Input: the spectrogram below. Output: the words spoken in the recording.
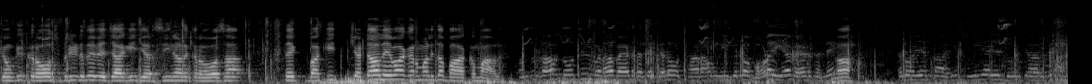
ਕਿਉਂਕਿ ਕ੍ਰਾਸ ਬਰੀਡ ਦੇ ਵਿੱਚ ਆ ਗਈ ਜਰਸੀ ਨਾਲ ਕ੍ਰਾਸ ਆ। ਤੇ ਬਾਕੀ ਚੱਡਾ ਲੇਵਾ ਕਰਮ ਵਾਲੀ ਦਾ ਬਾ ਕਮਾਲ। ਸੰਧੂ ਸਾਹਿਬ ਦੁੱਧ ਵੀ ਬੜਾ ਬੈਠ ਥੱਲੇ ਚਲੋ 18 19 ਕਿਲੋ ਬੋਲਾ ਹੀ ਆ ਬੈਠ ਥੱਲੇ। ਆ ਚਲੋ ਇਹ ਤਾਜੀ ਸੂਈ ਆ ਜੇ ਦੋ ਚਾਰ ਦਿਨ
